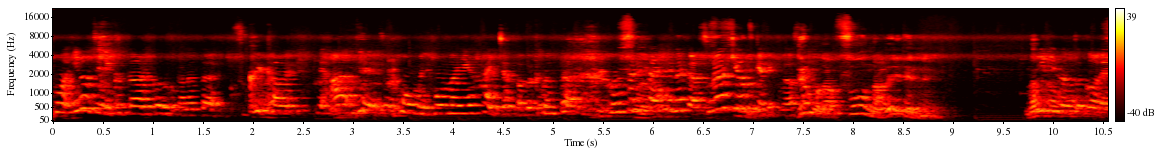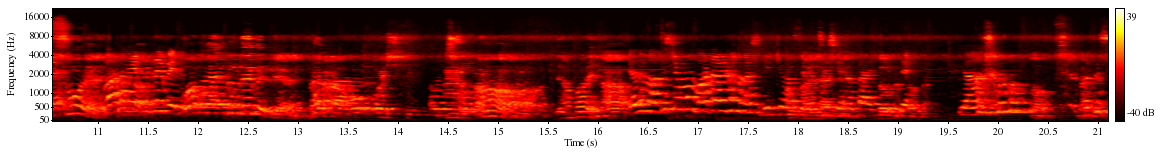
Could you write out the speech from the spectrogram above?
もう命に関わることとかなったらすっごいかわいい。であでホームにほんまに入っちゃったとかなったら本当に大変だからそれは気をつけてください。でもなそうなれへんねんギリのとこでそうやねん。笑えるレベル。笑えるレベルやねん。だからお美味しい。美味しいああやばいな。いやでも私も笑える話できますよ寿司の体験で。いやあのうん。私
